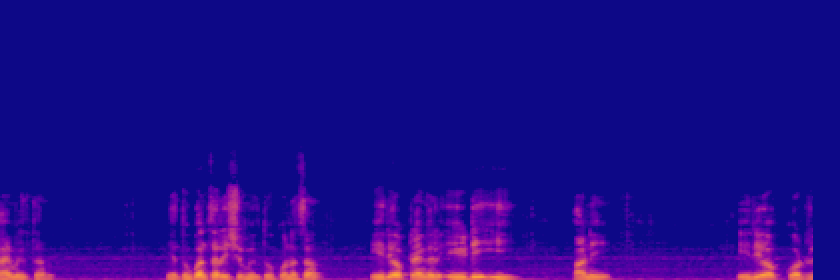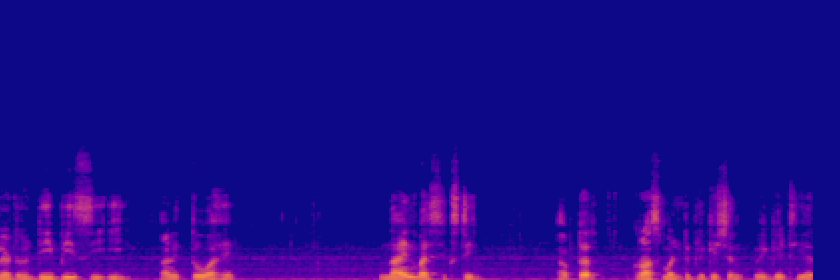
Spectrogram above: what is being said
काय मिळतं या दोघांचा रेशो मिळतो कोणाचा area of triangle A D E आणि area of quadrilateral D B C E आणि तो आहे nine by sixteen after cross multiplication we get here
